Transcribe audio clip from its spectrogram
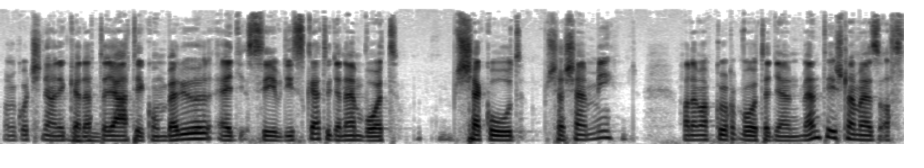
Amikor csinálni kellett a játékon belül egy save disket, ugye nem volt se kód, se semmi, hanem akkor volt egy ilyen mentéslemez, azt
